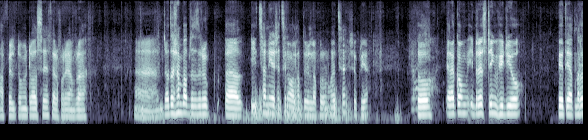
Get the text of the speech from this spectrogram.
আপেল টমেটো আছে। তারপরে আমরা আহ, যত সম্ভব যতটুক আহ, ইচ্ছা নিয়ে এসেছিলাম আলহামদুলিল্লাহ পূরণ হয়েছে। শুক্রিয়া। তো এরকম ইন্টারেস্টিং ভিডিও পেতে আপনারা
